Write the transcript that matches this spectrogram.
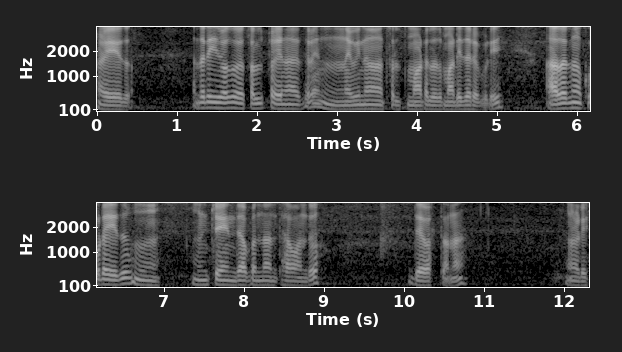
ಹಳೆಯದು. ಅಂದರೆ ಇವಾಗ ಸ್ವಲ್ಪ ಏನಾದರೆ ನವೀನ ಸ್ವಲ್ಪ ಮಾಡಲ್ ಮಾಡಿದ್ದಾರೆ ಬಿಡಿ. ಆದ್ರೂ ಕೂಡ ಇದು ಮುಂಚೆಯಿಂದ ಬಂದಂತಹ ಒಂದು ದೇವಸ್ಥಾನ. ನೋಡಿ.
